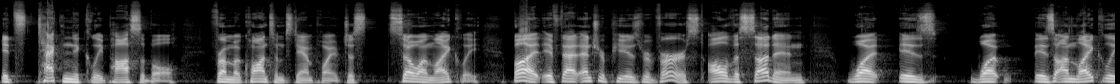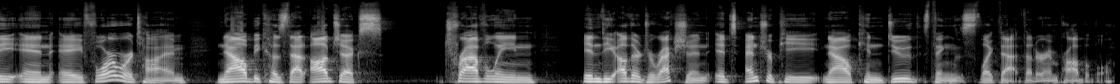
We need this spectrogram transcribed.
it's technically possible from a quantum standpoint, just so unlikely. But if that entropy is reversed, all of a sudden, what is what is unlikely in a forward time now because that object's traveling in the other direction, its entropy now can do things like that that are improbable.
